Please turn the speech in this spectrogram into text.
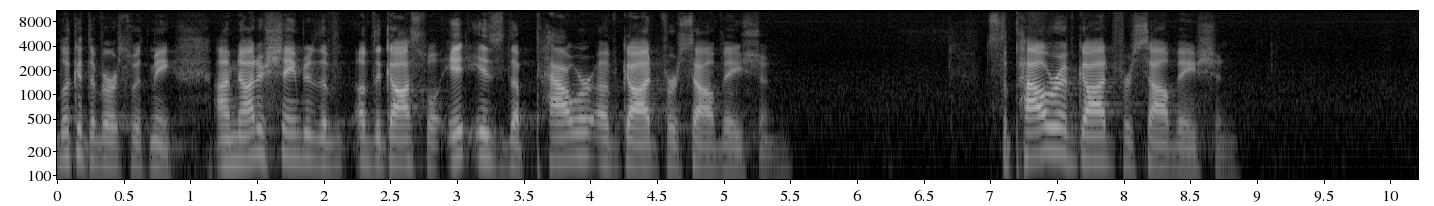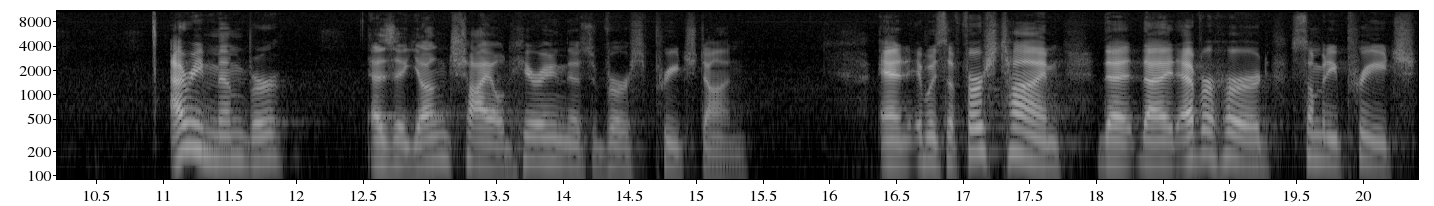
Look at the verse with me. I'm not ashamed of the, of the gospel. It is the power of God for salvation. It's the power of God for salvation. I remember as a young child hearing this verse preached on. And it was the first time that, that I'd ever heard somebody preach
